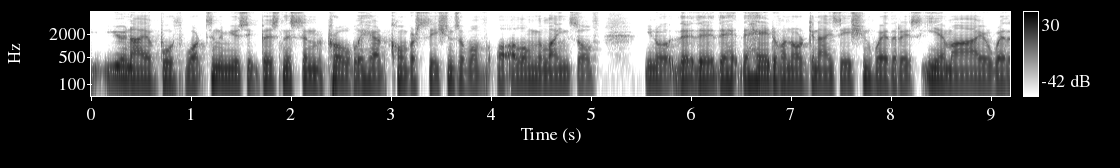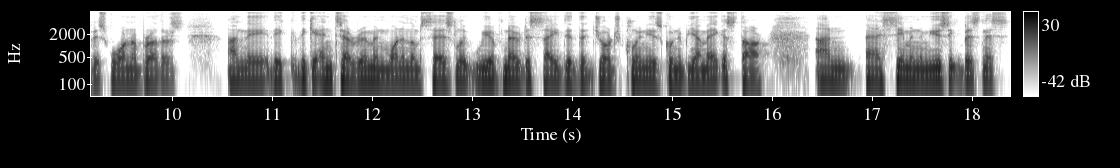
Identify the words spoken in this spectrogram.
You and I have both worked in the music business, and we've probably heard conversations of, of along the lines of, you know, the, the the head of an organization, whether it's EMI or whether it's Warner Brothers, and they, they they get into a room and one of them says, "Look, we have now decided that George Clooney is going to be a megastar," and uh, same in the music business.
